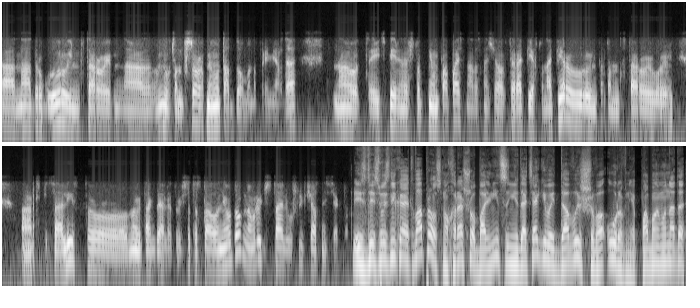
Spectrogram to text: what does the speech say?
на другой уровень, второй, ну, там, 40 минут от дома, например, да. Ну, вот, и теперь, чтобы к нему попасть, надо сначала к терапевту на первый уровень, потом на второй уровень, к специалисту, ну и так далее. То есть это стало неудобно, люди стали, ушли в частный сектор. И здесь возникает вопрос, ну хорошо, больница не дотягивает до высшего уровня. По-моему, надо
